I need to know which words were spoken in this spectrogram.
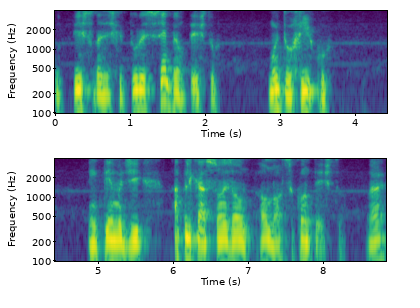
o texto das escrituras sempre é um texto muito rico em termos de aplicações ao, ao nosso contexto. Né?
